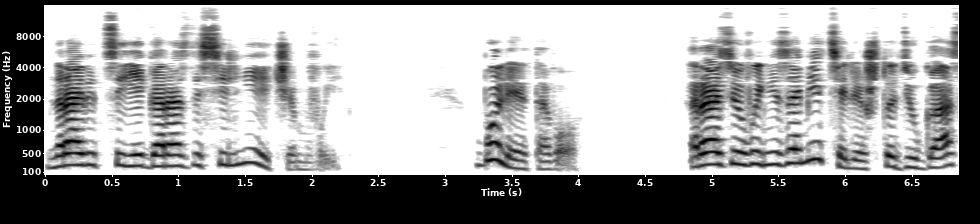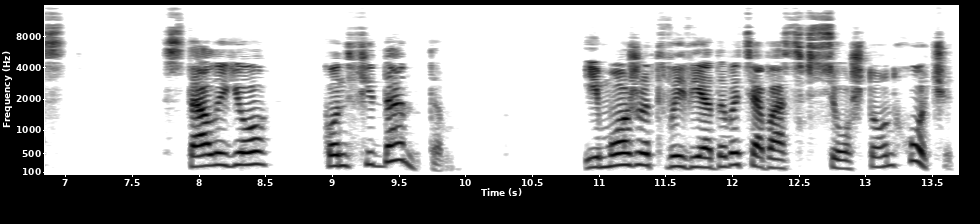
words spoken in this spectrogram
нравятся ей гораздо сильнее, чем вы. Более того, разве вы не заметили, что Дюгаст стал ее конфидантом и может выведывать о вас все, что он хочет?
